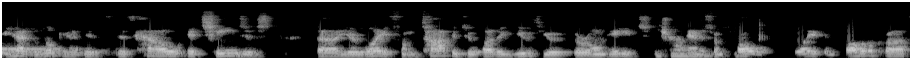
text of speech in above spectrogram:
we have to look at is, is how it changes uh, your life from talking to other youth your, your own age. And it's from all life and all across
